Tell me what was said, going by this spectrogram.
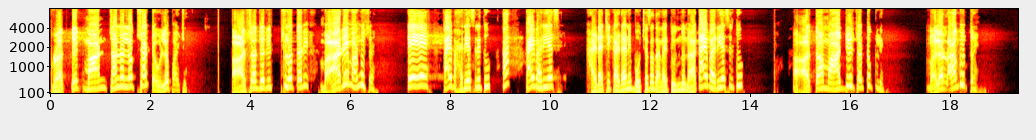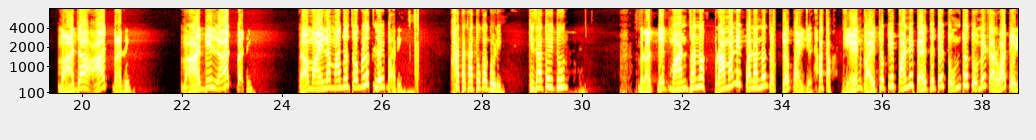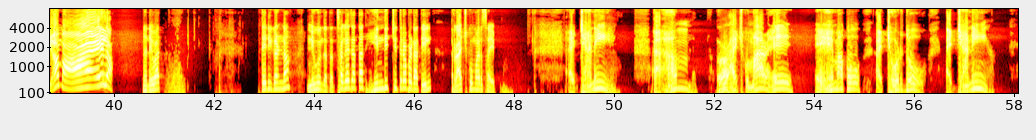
प्रत्येक माणसानं लक्षात ठेवलं पाहिजे. असं जरी दिसलं तरी भारी माणूस आहे. ए काय भारी आहेस रे तू? हा? काय भारी आहेस? हाडाची काडा आणि बोच्याचा झालाय तुंदू ना काय भारी असेल तू? आता माझी सटकली. मला राग येतोय माझा हात भारी. माझी लात भारी. या माईला माझं सगळंच लय भारी. हाता खातो का गोळी? की जातो इथून? प्रत्येक माणसानं प्रामाणिकपणानं जगलं पाहिजे. आता शेण खायचं की पाणी प्यायचं ते तुमचं तुम्ही ठरवा तुझ्या मायला. धन्यवाद. ते तिकडनं निघून जातात. सगळे जातात हिंदी चित्रपटातील राजकुमार साहेब. जानी हम राजकुमार है हेमा को छोड़ दो. जानी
